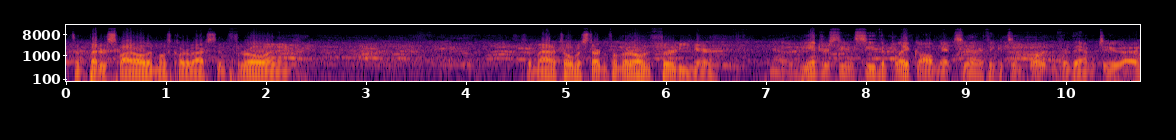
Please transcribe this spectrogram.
It's a better spiral than most quarterbacks can throw, I think. So Manitoba starting from their own 30 here. Yeah, it'd be interesting to see the play call mix here. I think it's important for them to uh,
